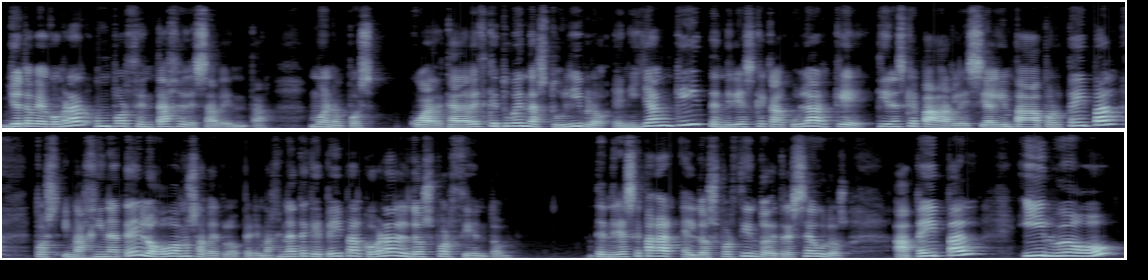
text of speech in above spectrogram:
yo te voy a comprar un porcentaje de esa venta. Bueno, pues cada vez que tú vendas tu libro en eYankee, tendrías que calcular que tienes que pagarle, si alguien paga por PayPal, pues imagínate, luego vamos a verlo, pero imagínate que PayPal cobra el 2%. Tendrías que pagar el 2% de 3 euros a PayPal y luego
